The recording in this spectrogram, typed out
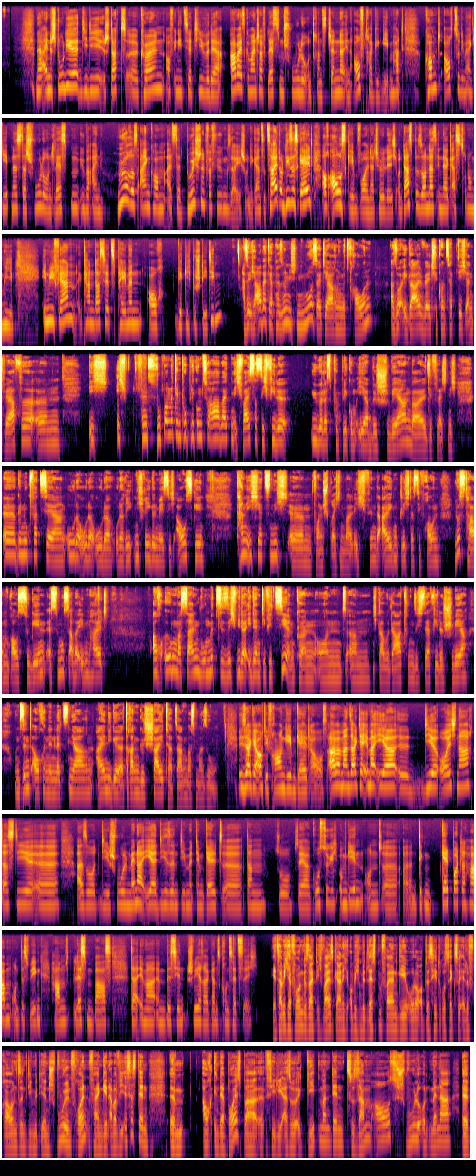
Na, eine Studie, die die Stadt äh, Köln auf Initiative der Arbeitsgemeinschaft Lesben, Schwule und Transgender in Auftrag gegeben hat, kommt auch zu dem Ergebnis, dass Schwule und Lesben über ein höheres Einkommen als der Durchschnitt verfügen, sage ich schon die ganze Zeit, und dieses Geld auch ausgeben wollen natürlich. Und das besonders in der Gastronomie. Inwiefern kann das jetzt Payment auch wirklich bestätigen? Also ich arbeite ja persönlich nur seit Jahren mit Frauen. Also egal, welche Konzepte ich entwerfe. Ähm, ich ich finde es super, mit dem Publikum zu arbeiten. Ich weiß, dass sich viele über das Publikum eher beschweren, weil sie vielleicht nicht äh, genug verzehren oder, oder, oder, oder re nicht regelmäßig ausgehen. Kann ich jetzt nicht ähm, von sprechen, weil ich finde eigentlich, dass die Frauen Lust haben, rauszugehen. Es muss aber eben halt auch irgendwas sein, womit sie sich wieder identifizieren können. Und ähm, ich glaube, da tun sich sehr viele schwer und sind auch in den letzten Jahren einige dran gescheitert, sagen wir es mal so. Ich sage ja auch, die Frauen geben Geld aus. Aber man sagt ja immer eher äh, dir, euch nach, dass die, äh, also die schwulen Männer eher die sind, die mit dem Geld äh, dann so sehr großzügig umgehen und äh, einen dicken Geldbeutel haben. Und deswegen haben Lesbenbars da immer ein bisschen schwerer, ganz grundsätzlich. Jetzt habe ich ja vorhin gesagt, ich weiß gar nicht, ob ich mit Lesben feiern gehe oder ob das heterosexuelle Frauen sind, die mit ihren schwulen Freunden feiern gehen. Aber wie ist es denn ähm, auch in der Boys Bar, äh, Feli? Also geht man denn zusammen aus, Schwule und Männer, äh,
